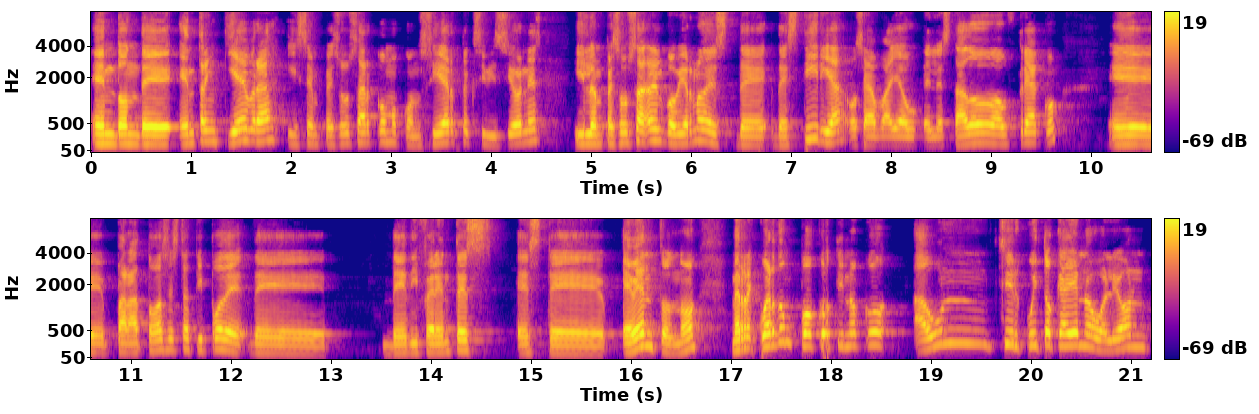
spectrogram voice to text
en donde entra en quiebra y se empezó a usar como concierto, exhibiciones, y lo empezó a usar el gobierno de, de, de Estiria, o sea, vaya, el Estado austriaco, eh, para todo este tipo de, de, de, diferentes este, eventos, ¿no? Me recuerda un poco, Tinoco, a un circuito que hay en Nuevo León,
